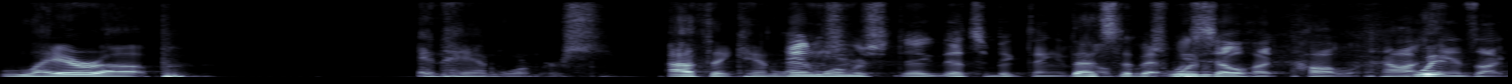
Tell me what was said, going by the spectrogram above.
layer up, and hand warmers. I think hand warmers. Hand warmers, that's a big thing. at That's the best. We When- sell hot, hot, hot when- hands like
